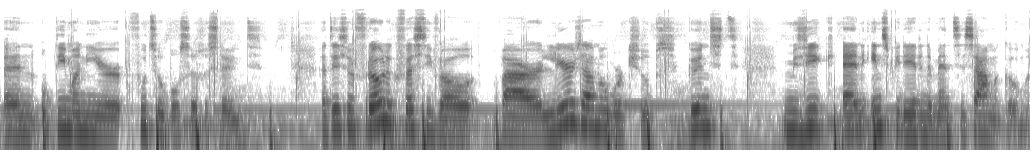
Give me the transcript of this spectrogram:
en op die manier voedselbossen gesteund. Het is een vrolijk festival waar leerzame workshops, kunst, muziek en inspirerende mensen samenkomen.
